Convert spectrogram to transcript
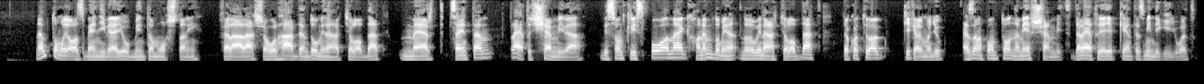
nem tudom, hogy az mennyivel jobb, mint a mostani felállás, ahol Harden dominálhatja a labdát, mert szerintem lehet, hogy semmivel. Viszont Chris Paul meg, ha nem dominálhatja a labdát, gyakorlatilag ki kell, mondjuk ezen a ponton nem ér semmit. De lehet, hogy egyébként ez mindig így volt.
